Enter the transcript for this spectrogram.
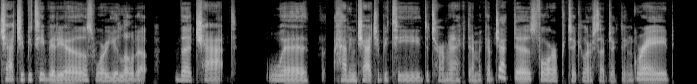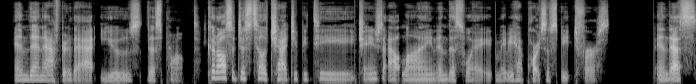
ChatGPT videos where you load up the chat with having ChatGPT determine academic objectives for a particular subject and grade. And then after that, use this prompt. Could also just tell ChatGPT, change the outline in this way, maybe have parts of speech first. And that's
